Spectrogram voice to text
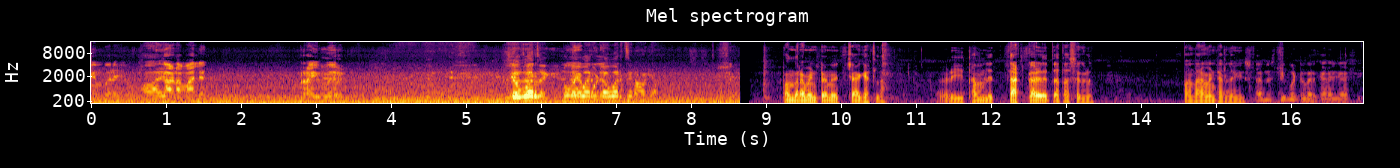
मेंबर आहे. गाडा मालक ड्रायव्हर लवर. लवरचं नाव घ्या. पंधरा मिनिटानं चहा घेतला. गाडी थांबले ताट काढलेत आता सगळं. पंधरा मिनिटात लगेच. नुसती बोटवर करायची अशी.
